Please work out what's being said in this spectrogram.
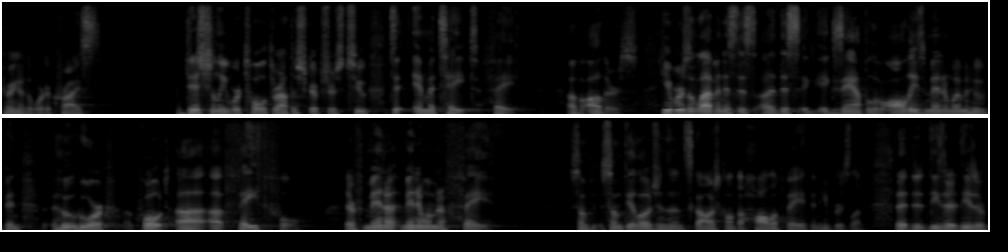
hearing of the word of Christ. Additionally, we're told throughout the scriptures to, to imitate faith of others. Hebrews 11 is this, uh, this example of all these men and women who've been, who, who are, quote, uh, uh, faithful. They're men, uh, men and women of faith. Some, some theologians and scholars call it the hall of faith in Hebrews 11. These are, these are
